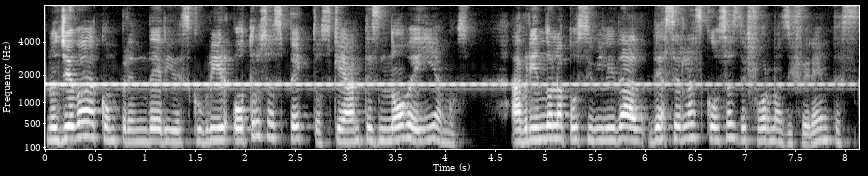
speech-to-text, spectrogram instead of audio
nos lleva a comprender y descubrir otros aspectos que antes no veíamos, abriendo la posibilidad de hacer las cosas de formas diferentes.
